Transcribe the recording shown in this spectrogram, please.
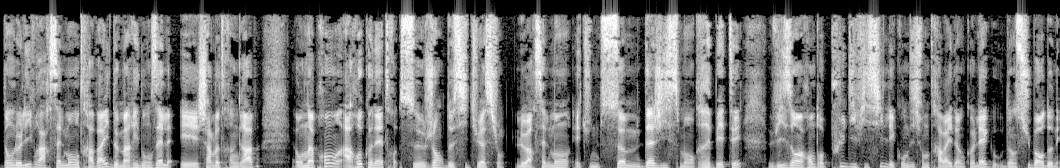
Dans le livre Harcèlement au travail de Marie Donzel et Charlotte Ringrave, on apprend à reconnaître ce genre de situation. Le harcèlement est une somme d'agissements répétés visant à rendre plus difficiles les conditions de travail d'un collègue ou d'un subordonné.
